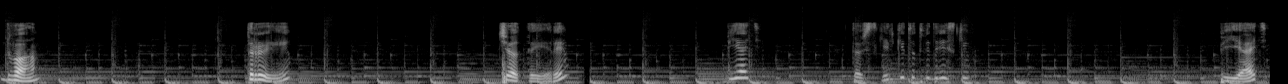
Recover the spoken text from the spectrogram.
Два. Три. Чотири. П'ять. Тож скільки тут відрізків? П'ять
